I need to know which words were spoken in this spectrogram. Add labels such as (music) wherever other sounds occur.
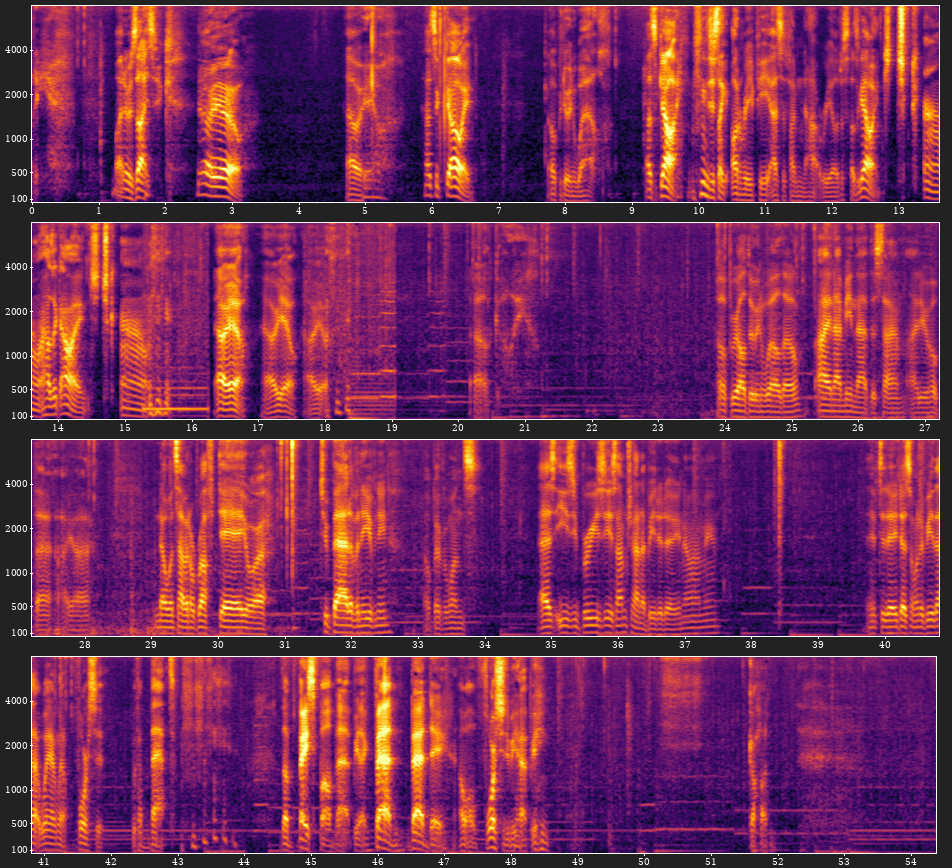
buddy. My name is Isaac. How are you? How are you? How's it going? I hope you're doing well. How's it going? (laughs) just like on repeat as if I'm not real. Just how's it going? (laughs) How's it going? (laughs) How are you? How are you? How are you? oh golly. Hope you're all doing well though. I and I mean that this time. I do hope that I uh no one's having a rough day or too bad of an evening. Hope everyone's as easy breezy as I'm trying to be today, you know what I mean? And if today doesn't want to be that way, I'm going to force it with a bat. (laughs) the baseball bat. Be like, bad, bad day. I'll force you to be happy. (laughs) God.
